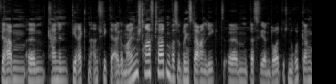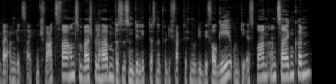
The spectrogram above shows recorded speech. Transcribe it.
Wir haben ähm, keinen direkten Anstieg der allgemeinen Straftaten, was übrigens daran liegt, ähm, dass wir einen deutlichen Rückgang bei angezeigten Schwarzfahren zum Beispiel haben. Das ist ein Delikt, das natürlich faktisch nur die BVG und die S-Bahn anzeigen können.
